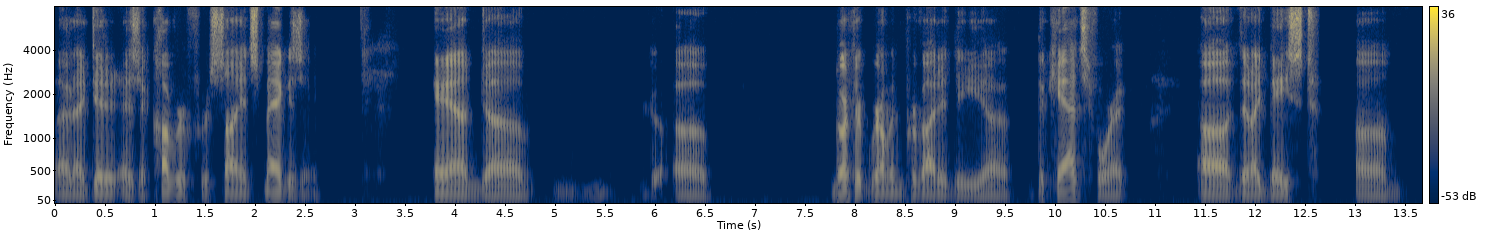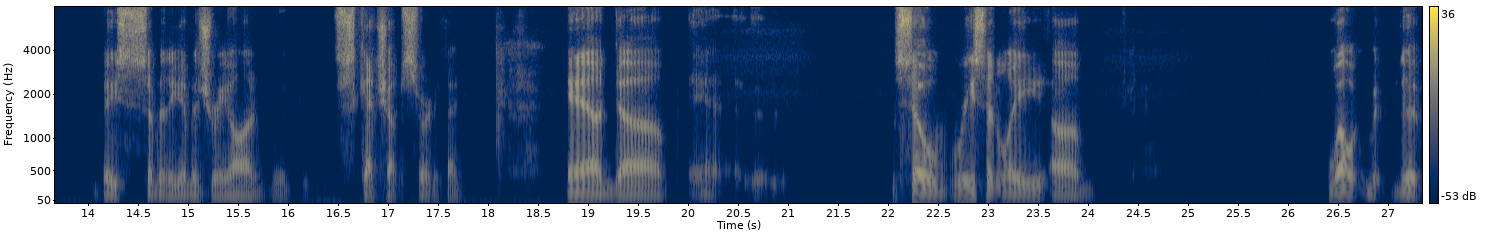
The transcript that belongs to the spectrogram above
and I did it as a cover for Science Magazine, and uh, uh, Northrop Grumman provided the uh, the CADs for it uh, that I based um, based some of the imagery on SketchUp sort of thing, and uh, so recently, um, well, the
